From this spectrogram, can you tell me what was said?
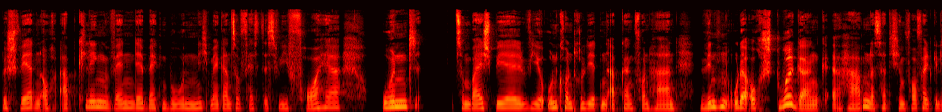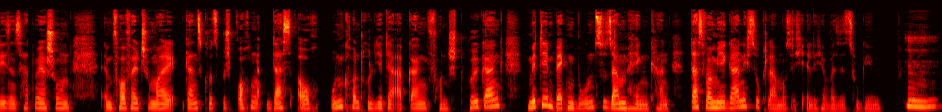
Beschwerden auch abklingen, wenn der Beckenboden nicht mehr ganz so fest ist wie vorher und zum Beispiel wir unkontrollierten Abgang von Haaren, Winden oder auch Stuhlgang äh, haben. Das hatte ich im Vorfeld gelesen, das hatten wir ja schon im Vorfeld schon mal ganz kurz besprochen, dass auch unkontrollierter Abgang von Stuhlgang mit dem Beckenboden zusammenhängen kann. Das war mir gar nicht so klar, muss ich ehrlicherweise zugeben. Hm.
